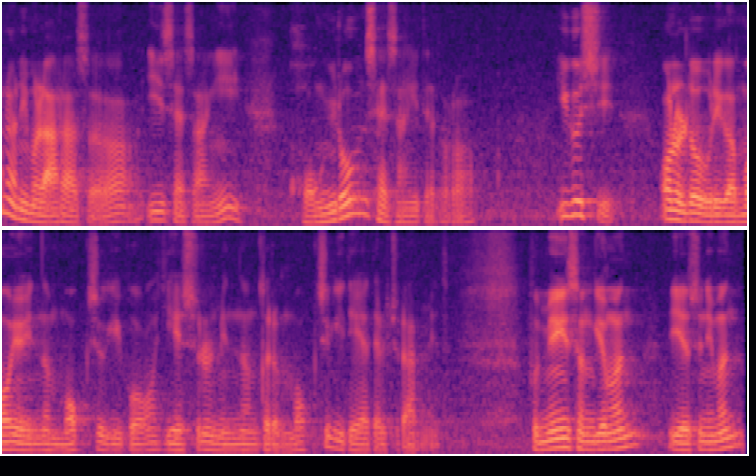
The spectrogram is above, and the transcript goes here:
하나님을 알아서 이 세상이 공의로운 세상이 되도록 이것이 오늘도 우리가 모여 있는 목적이고 예수를 믿는 그런 목적이 되어야 될 줄 압니다. 분명히 성경은 예수님은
